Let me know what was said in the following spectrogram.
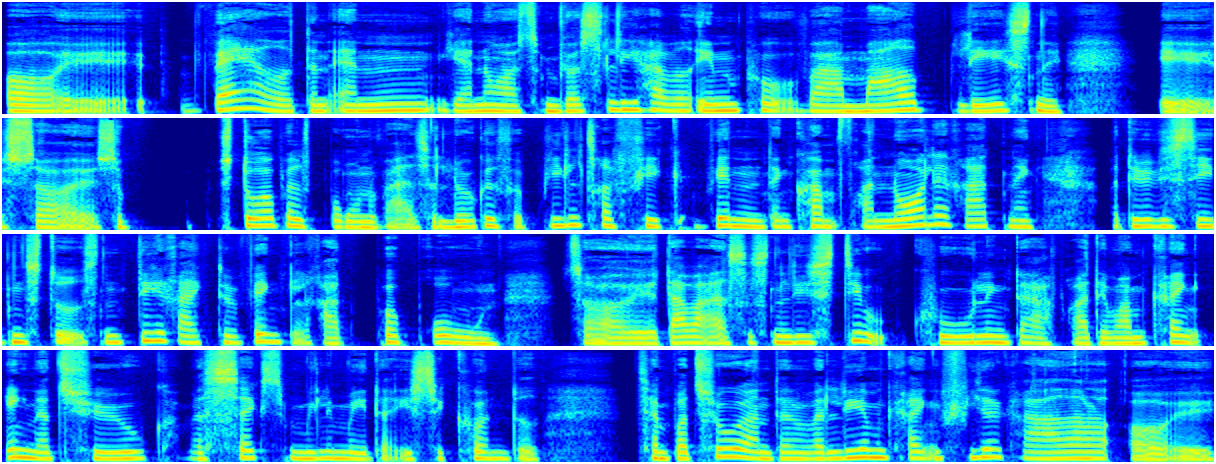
Og øh, vejret den 2. januar, som vi også lige har været inde på, var meget blæsende. Øh, så, så Storebæltsbroen var altså lukket for biltrafik. Vinden den kom fra nordlig retning, og det vil sige, at den stod sådan direkte vinkelret på broen. Så øh, der var altså sådan lige stiv cooling derfra. Det var omkring 21,6 mm i sekundet. Temperaturen den var lige omkring 4 grader, og øh,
